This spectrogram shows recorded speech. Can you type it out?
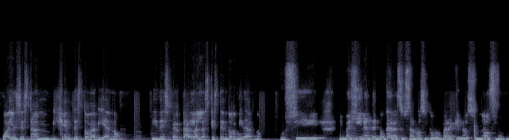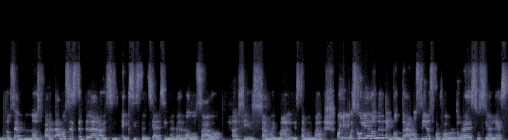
cuáles están vigentes todavía, ¿no? Y despertarlas, las que estén dormidas, ¿no? Pues sí, imagínate, nunca las usamos y como para que nos, nos, o sea, nos partamos de este plano existencial sin haberlo gozado. Así es. Está muy mal, está muy mal. Oye, pues Julia, ¿dónde te encontramos? Dinos por favor tus redes sociales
